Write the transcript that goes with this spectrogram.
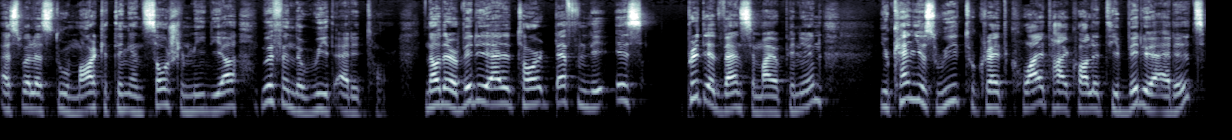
as well as do marketing and social media within the Veed editor. Now their video editor definitely is pretty advanced in my opinion. You can use Veed to create quite high quality video edits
